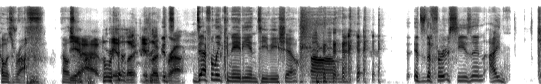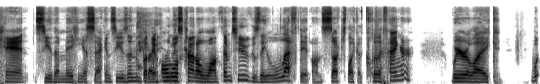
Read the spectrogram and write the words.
That was rough. That was Yeah, rough. it, it looked it looked It's- rough. definitely Canadian TV show. Um, it's the first season. I can't see them making a second season, but I almost kind of want them to because they left it on such like a cliffhanger where you're like, "What?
